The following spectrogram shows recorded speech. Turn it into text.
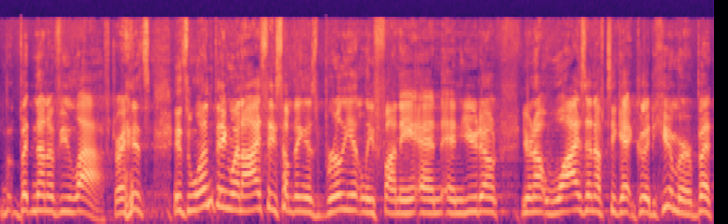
but, but, none of you laughed, right? It's, it's one thing when I say something that's brilliantly funny and, and you don't, you're not wise enough to get good humor, but,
